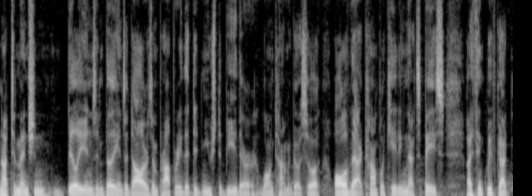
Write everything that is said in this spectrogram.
not to mention billions and billions of dollars in property that didn't used to be there a long time ago. So, uh, all of that complicating that space, I think we've got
